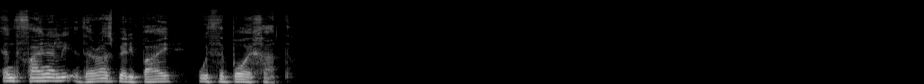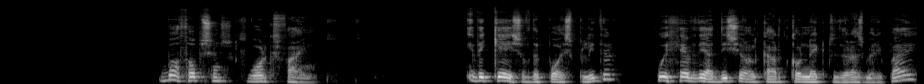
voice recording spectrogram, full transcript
And finally the Raspberry Pi with the PoE hat. Both options works fine. In the case of the PoE splitter, we have the additional card connected to the Raspberry Pi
